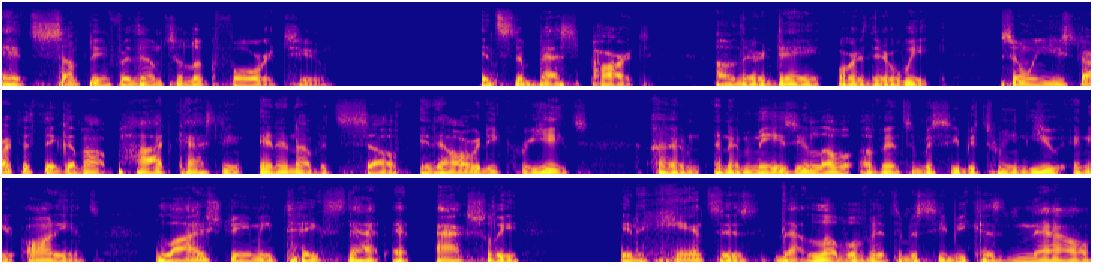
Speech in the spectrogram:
It's something for them to look forward to. It's the best part of their day or their week. So when you start to think about podcasting in and of itself, it already creates an, an amazing level of intimacy between you and your audience. Live streaming takes that and actually enhances that level of intimacy because now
